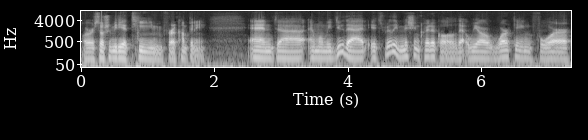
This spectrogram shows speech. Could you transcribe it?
or a social media team for a company. And, uh, and when we do that, it's really mission critical that we are working for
